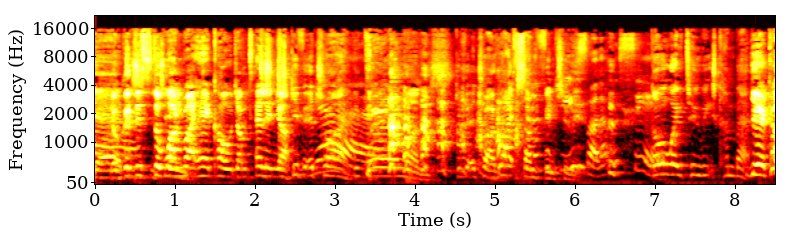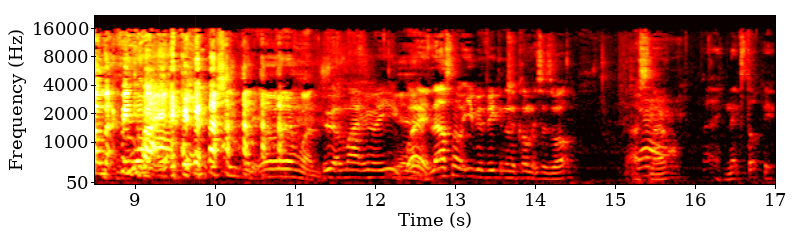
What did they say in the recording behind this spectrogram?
Yeah, Yo, 'cause this this is is the the one right here, coach. I'm telling just, ya. just give it a try, Yeah. give it a give it a try, write something to producer, it, that was sick. go away two weeks, come back, Yeah, come back. Think Yeah. about it. Just sleep on it, you know one of them ones. Who am I? Who are you? Yeah. Boy, let us know what you've been thinking in the comments as well. Let us yeah. know. Hey, next topic.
